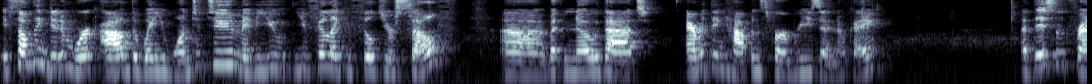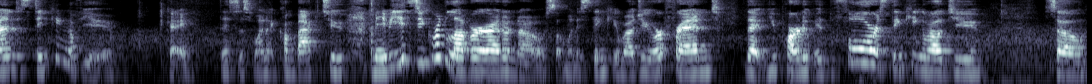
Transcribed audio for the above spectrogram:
if something didn't work out the way you wanted to, maybe you, you feel like you failed yourself, uh, but know that everything happens for a reason, okay? A distant friend is thinking of you. Okay, this is when I come back to maybe a secret lover, I don't know. Someone is thinking about you or a friend that you parted with before is thinking about you. So,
